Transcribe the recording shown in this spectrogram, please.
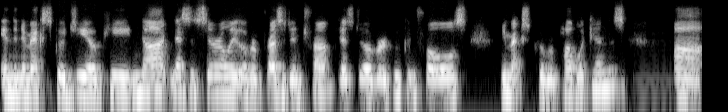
in the New Mexico GOP, not necessarily over President Trump, just over who controls New Mexico Republicans. Um,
